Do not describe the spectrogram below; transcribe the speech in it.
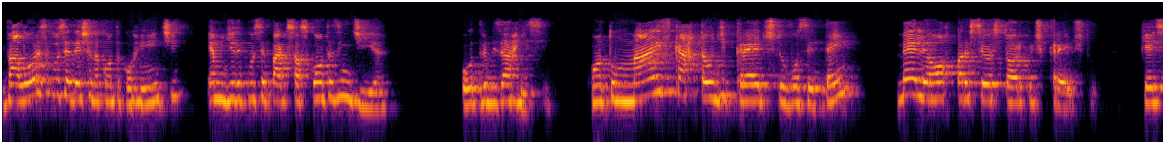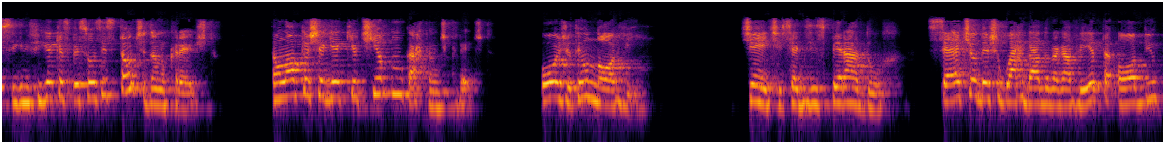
valores que você deixa na conta corrente, e à medida que você paga suas contas em dia. Outra bizarrice. Quanto mais cartão de crédito você tem, melhor para o seu histórico de crédito. Porque isso significa que as pessoas estão te dando crédito. Então, logo que eu cheguei aqui, eu tinha um cartão de crédito. Hoje eu tenho nove. Gente, isso é desesperador. Sete eu deixo guardado na gaveta, óbvio.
